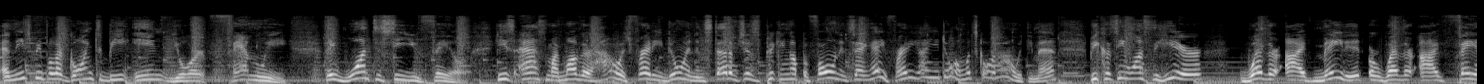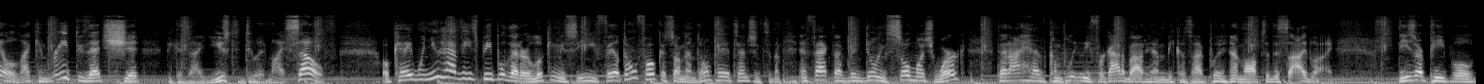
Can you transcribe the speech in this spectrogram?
And these people are going to be in your family. They want to see you fail. He's asked my mother, how is Freddie doing? Instead of just picking up a phone and saying, hey, Freddie, how you doing? What's going on with you, man? Because he wants to hear whether I've made it or whether I've failed. I can read through that shit because I used to do it myself. Okay, when you have these people that are looking to see you fail, don't focus on them. Don't pay attention to them. In fact, I've been doing so much work that I have completely forgot about him because I put him off to the sideline. These are people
